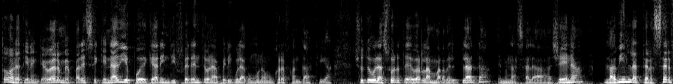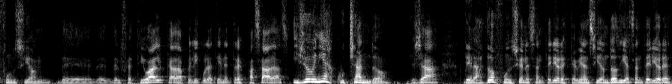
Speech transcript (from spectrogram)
Todos la tienen que ver, me parece que nadie puede quedar indiferente a una película como Una Mujer Fantástica. Yo tuve la suerte de verla en Mar del Plata, en una sala llena. La vi en la tercera función de- de- del festival, cada película tiene tres pasadas. Y yo venía escuchando ya de las dos funciones anteriores, que habían sido en dos días anteriores,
